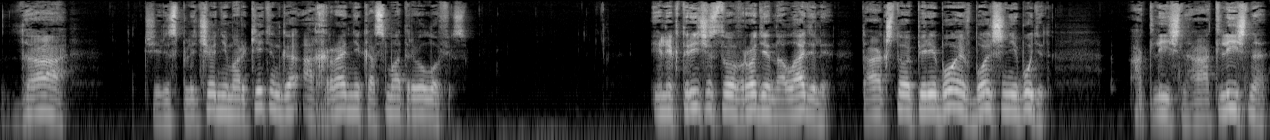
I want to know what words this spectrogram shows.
«Да», Через плечо немаркетинга охранник осматривал офис. Электричество вроде наладили, так что перебоев больше не будет. Отлично, отлично.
